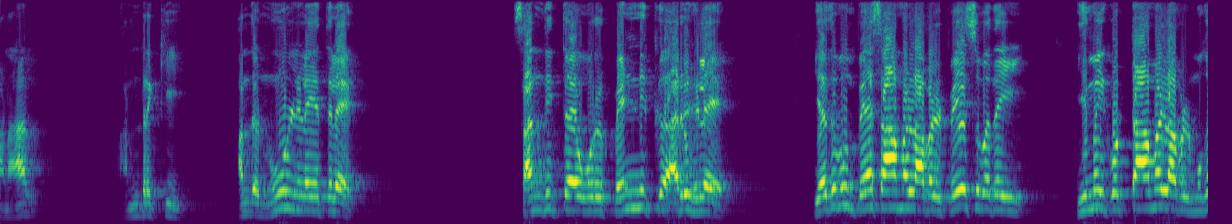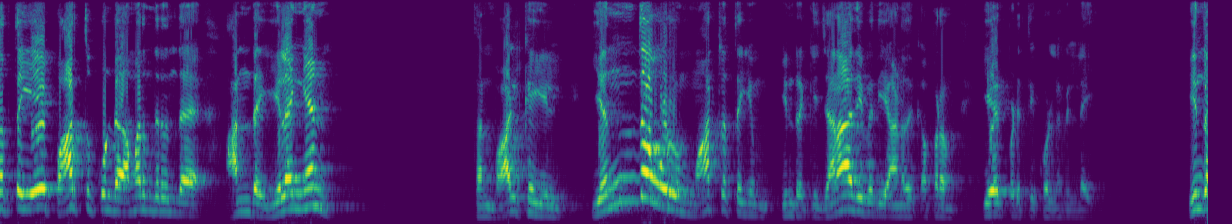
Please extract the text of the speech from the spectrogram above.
ஆனால் அன்றைக்கு அந்த நூல் நிலையத்தில் சந்தித்த ஒரு பெண்ணுக்கு அருகிலே எதுவும் பேசாமல் அவள் பேசுவதை இமை கொட்டாமல் அவள் முகத்தையே பார்த்து கொண்டு அமர்ந்திருந்த அந்த இளைஞன் தன் வாழ்க்கையில் எந்த ஒரு மாற்றத்தையும் இன்றைக்கு ஜனாதிபதி ஆனதுக்கு அப்புறம் ஏற்படுத்தி கொள்ளவில்லை. இந்த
